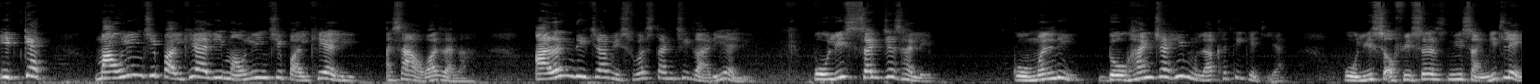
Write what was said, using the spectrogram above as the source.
इतक्यात माऊलींची पालखी आली माऊलींची पालखी आली असा आवाज आला. आळंदीच्या विश्वस्तांची गाडी आली. पोलीस सज्ज झाले. कोमलनी दोघांच्याही मुलाखती घेतल्या. पोलीस ऑफिसर्सनी सांगितले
